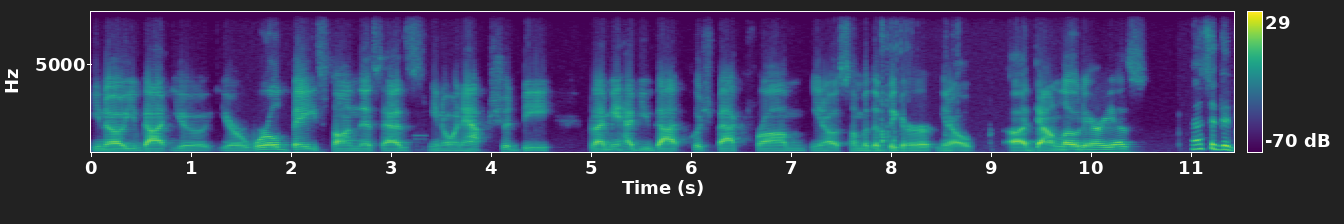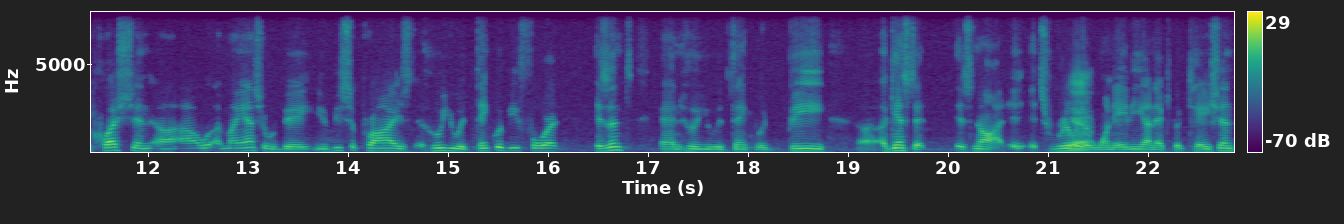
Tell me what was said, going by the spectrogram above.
You know, you've got your your world based on this as you know an app should be. But I mean, have you got pushback from you know some of the bigger you know uh, download areas? That's a good question. Uh, my answer would be you'd be surprised who you would think would be for it isn't, and who you would think would be uh, against it is not. It, it's really yeah. a 180 on expectation.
